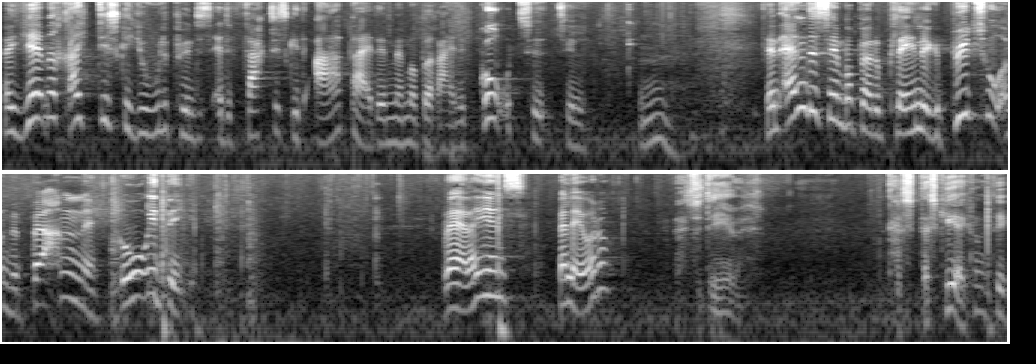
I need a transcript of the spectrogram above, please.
Når hjemmet rigtig skal julepyntes, er det faktisk et arbejde, man må beregne god tid til. Mm. Den 2. december bør du planlægge byturen med børnene. God idé. Hvad er der, Jens? Hvad laver du? Altså, det er... Der, der sker ikke noget. Det,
